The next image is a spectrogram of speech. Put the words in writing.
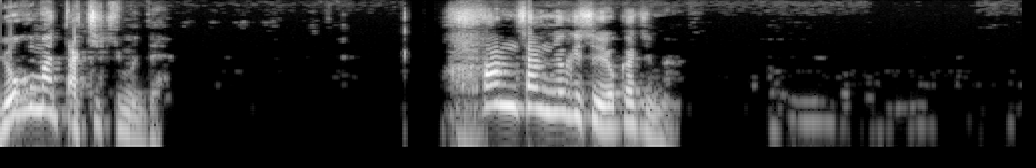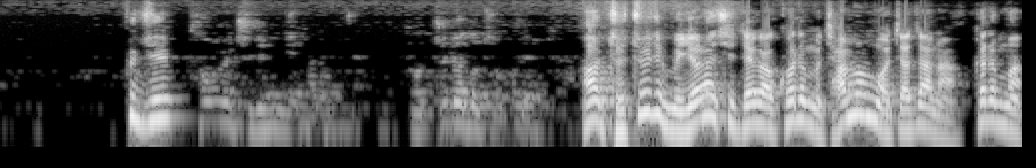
요것만 딱 지키면 돼. 항상 여기서 여기까지만. 그지? 텀을 줄이는 게 더 줄여도 좋고요. 아, 저쪽이 뭐 11시 돼가 그러면 잠을 못 자잖아. 그러면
